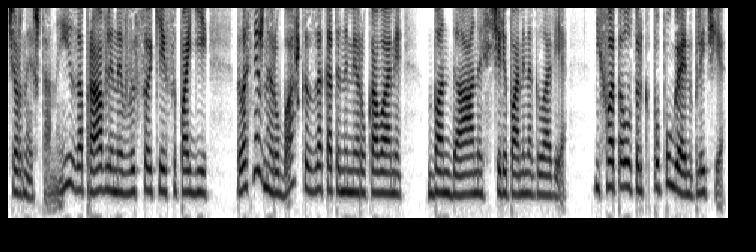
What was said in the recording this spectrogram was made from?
Черные штаны, заправленные в высокие сапоги, белоснежная рубашка с закатанными рукавами, бандана с черепами на голове. Не хватало только попугая на плече.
